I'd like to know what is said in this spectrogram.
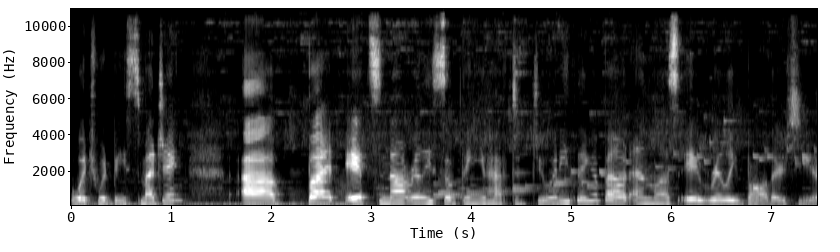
which would be smudging. Uh, but it's not really something you have to do anything about unless it really bothers you.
